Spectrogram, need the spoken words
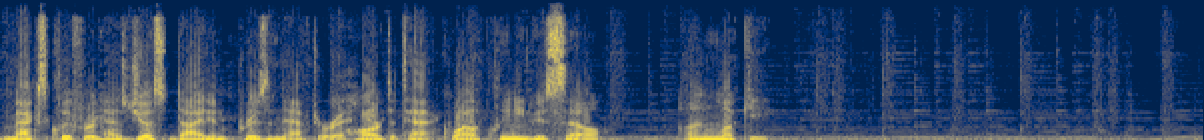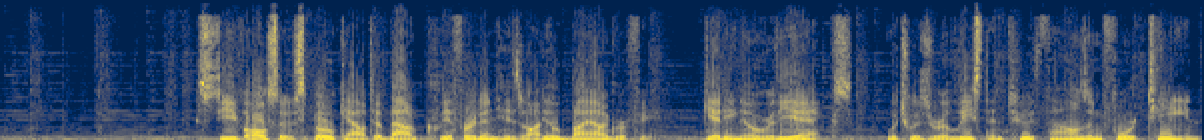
Max Clifford has just died in prison after a heart attack while cleaning his cell. Unlucky. Steve also spoke out about Clifford in his autobiography, Getting Over the X, which was released in 2014.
